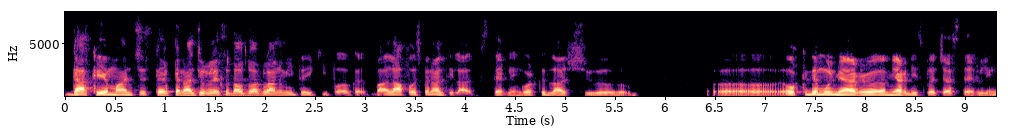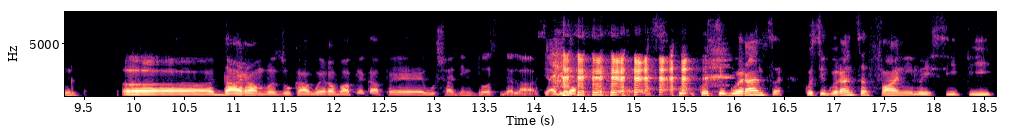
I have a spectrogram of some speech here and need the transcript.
dacă e Manchester, penaltiurile se dau doar la anumite echipă. Că a fost penalti la Sterling, oricât l-aș... Uh, uh, oricât de mult mi-ar, mi-ar displăcea Sterling. Uh, dar am văzut că Aguero va pleca pe ușa din dos de la Adică, cu, cu, siguranță, cu siguranță fanii lui City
